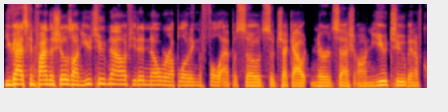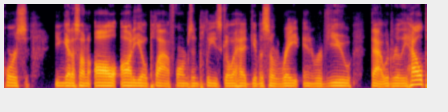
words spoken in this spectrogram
you guys can find the shows on YouTube now. If you didn't know, we're uploading the full episodes. So check out Nerd Sesh on YouTube. And of course, you can get us on all audio platforms. And please go ahead, give us a rate and review. That would really help.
